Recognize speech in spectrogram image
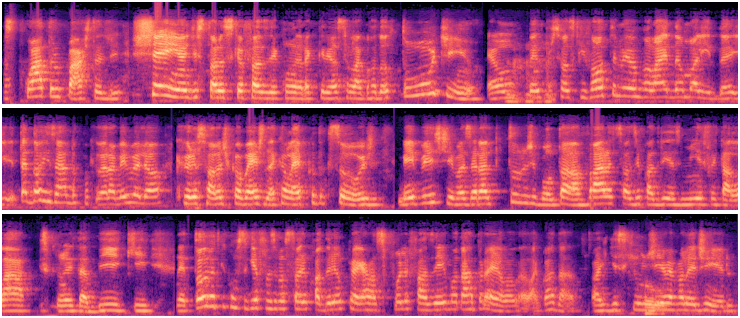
as quatro pastas de cheia de histórias que eu fazia quando eu era criança, ela guardou tudinho. É um bem pessoas que volta e eu vou lá e dou uma lida. E até dou risada, porque eu era bem melhor que eu história de comédia naquela época do que sou hoje. Bem bestia, mas era tudo de bom. Tá? Várias fazia quadrinhas minhas, feita lá, caneta bic, né? Toda vez que conseguia fazer uma história em quadrinho, eu pegava as folhas, fazia e botava pra ela. Ela guardava. Ela disse que um Show. dia vai valer dinheiro.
